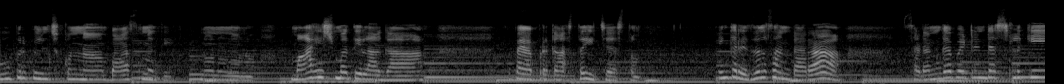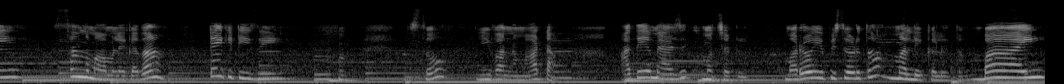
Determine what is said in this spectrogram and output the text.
ఊపిరి పీల్చుకున్న బాస్మతి. నూనె నూనె మాహిష్మతి లాగా పేపర్ కాస్త ఇచ్చేస్తాం. ఇంకా రిజల్ట్స్ అంటారా? సడన్గా పెట్టిన టెస్ట్లకి సందు మామూలే కదా. టేక్ ఇట్ ఈజీ. సో ఇవన్నమాట. అదే మ్యాజిక్ ముచ్చట్లు. మరో ఎపిసోడ్తో మళ్ళీ కలుద్దాం. బాయ్!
